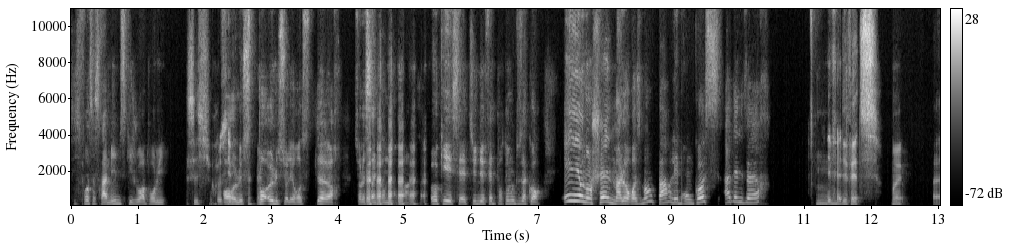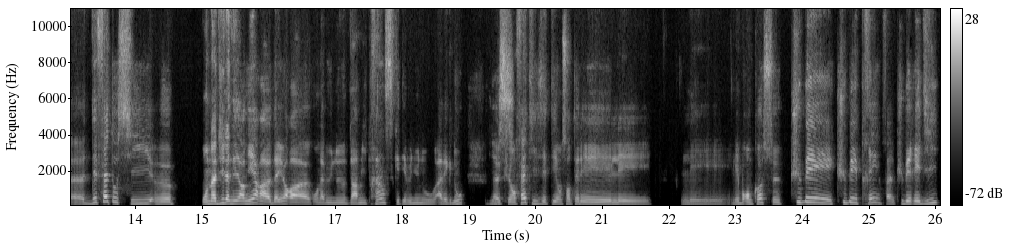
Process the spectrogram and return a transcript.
S'il faut, ça sera Mims qui jouera pour lui. C'est sûr. Oh, le spoil sur les rosters, sur le 53. ok, c'est une défaite pour tout le monde, tous d'accord. Et on enchaîne malheureusement par les Broncos à Denver. Mm, Défaite. Défaite. Ouais. Euh, défaite aussi. euh, on a dit l'année dernière, euh, d'ailleurs, euh, on avait une notre ami Prince qui était venu nous, avec nous, euh, Yes. qu'en fait, ils étaient, on sentait les, les, les, les Broncos euh, QB, QB prêts, enfin QB ready,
